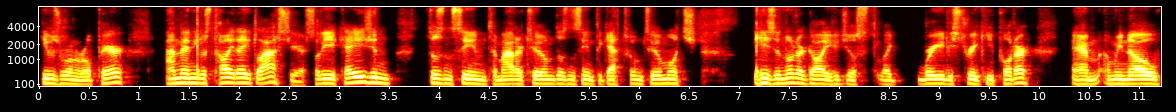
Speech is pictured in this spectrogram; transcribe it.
he was runner up here and then he was tied eight last year. So the occasion doesn't seem to matter to him, doesn't seem to get to him too much. He's another guy who just like really streaky putter. Um, and we know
